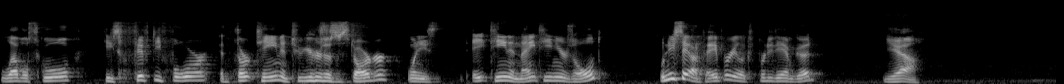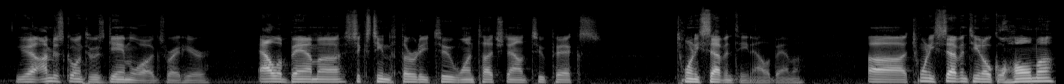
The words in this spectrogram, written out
level school, he's 54 and 13 in two years as a starter when he's 18 and 19 years old. When you say on paper, he looks pretty damn good. Yeah. Yeah, I'm just going through his game logs right here. Alabama, 16 to 32, one touchdown, two picks. 2017, Alabama. Uh, 2017, Oklahoma,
